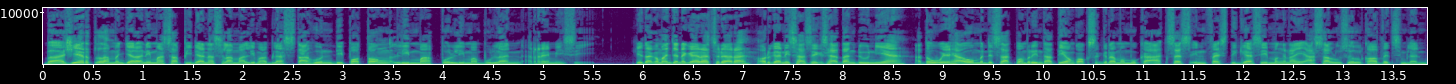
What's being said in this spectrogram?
Bashir telah menjalani masa pidana selama 15 tahun dipotong 55 bulan remisi. Kita ke mancanegara, Saudara. Organisasi Kesehatan Dunia atau WHO mendesak pemerintah Tiongkok segera membuka akses investigasi mengenai asal-usul COVID-19.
